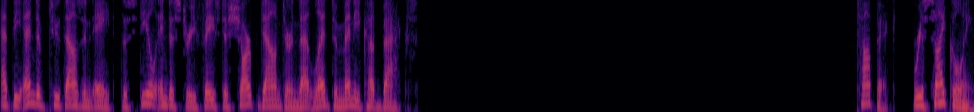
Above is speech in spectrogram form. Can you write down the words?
At the end of 2008, the steel industry faced a sharp downturn that led to many cutbacks. Recycling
